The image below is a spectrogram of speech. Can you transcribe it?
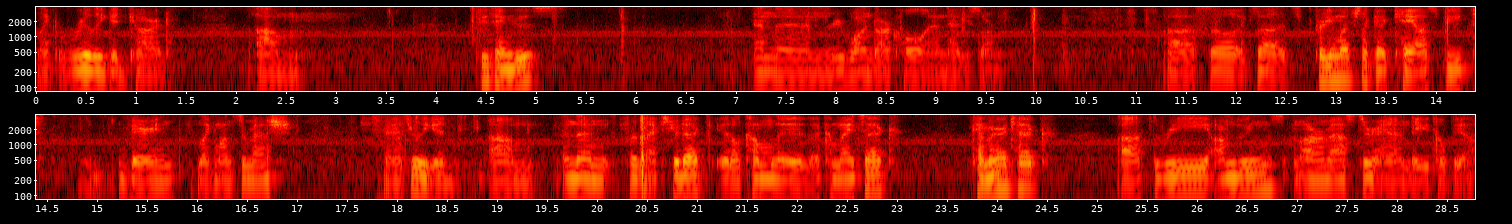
like really good card. Um, two Tengus, and then Reborn Dark Hole and Heavy Storm. Uh, so it's uh, it's pretty much like a Chaos Beat variant, like Monster Mash, and it's really good. Um, and then for the extra deck, it'll come with a Kamaitech, Chimera Tech, uh, three Armed Wings, an Armor Master, and a Utopia.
